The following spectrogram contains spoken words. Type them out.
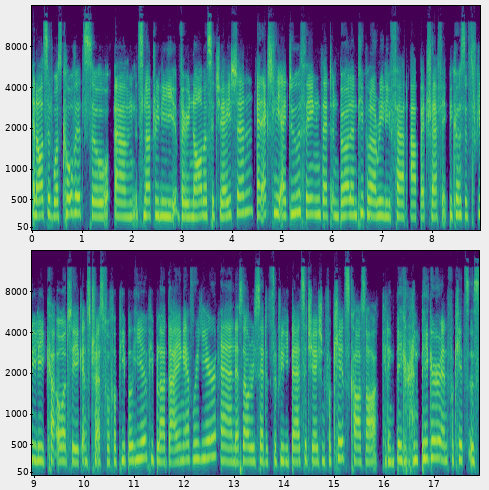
And also, it was COVID, so um, it's not really a very normal situation. And actually, I do think that in Berlin, people are really fed up by traffic because it's really chaotic and stressful for people here. People are dying every year. And as I already said, it's a really bad situation for kids. Cars are getting bigger and bigger, and for kids, it's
